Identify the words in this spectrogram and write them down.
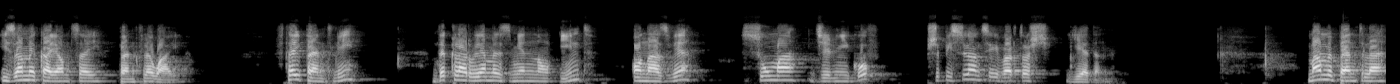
i zamykającej pętlę while. W tej pętli deklarujemy zmienną int o nazwie suma dzielników, przypisując jej wartość 1. Mamy pętlę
